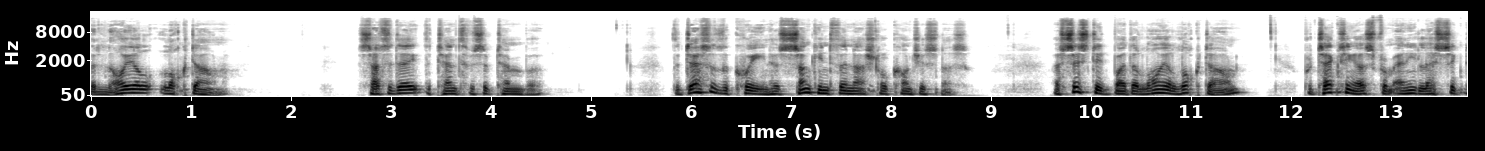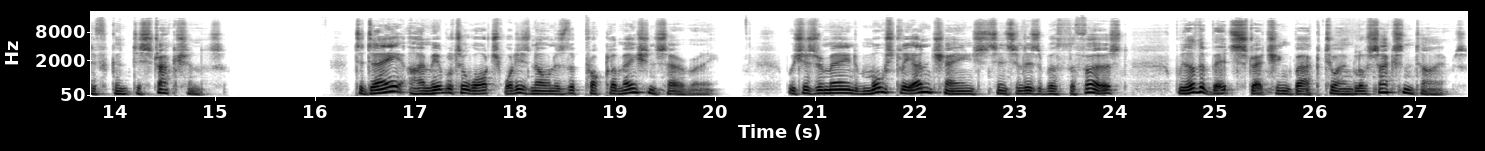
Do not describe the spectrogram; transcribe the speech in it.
The Loyal Lockdown. Saturday, the 10th of September. The death of the Queen has sunk into the national consciousness, assisted by the loyal lockdown, protecting us from any less significant distractions. Today, I am able to watch what is known as the proclamation ceremony, which has remained mostly unchanged since Elizabeth I, with other bits stretching back to Anglo Saxon times.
